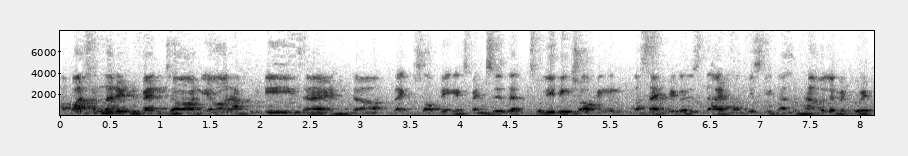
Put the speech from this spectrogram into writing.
Apart from that, it depends on your activities and uh, like shopping expenses. That so leaving shopping aside because that obviously doesn't have a limit to it.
